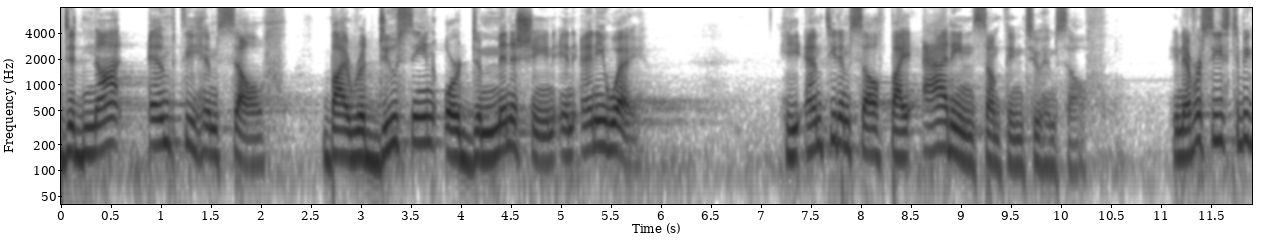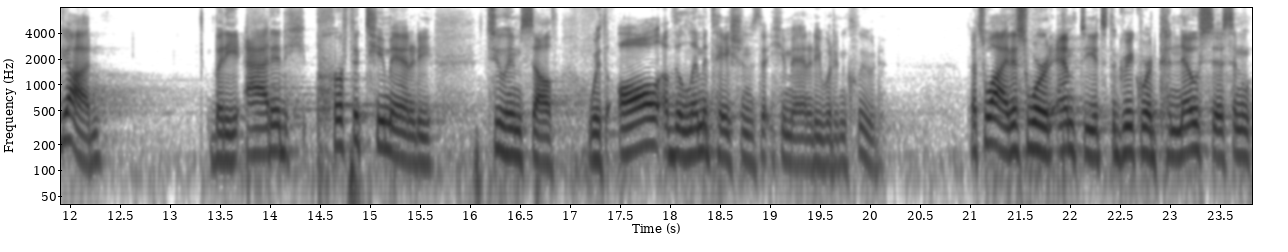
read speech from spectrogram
did not empty himself by reducing or diminishing in any way. He emptied himself by adding something to himself. He never ceased to be God, but he added perfect humanity to himself with all of the limitations that humanity would include. That's why this word empty, it's the Greek word kenosis, and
